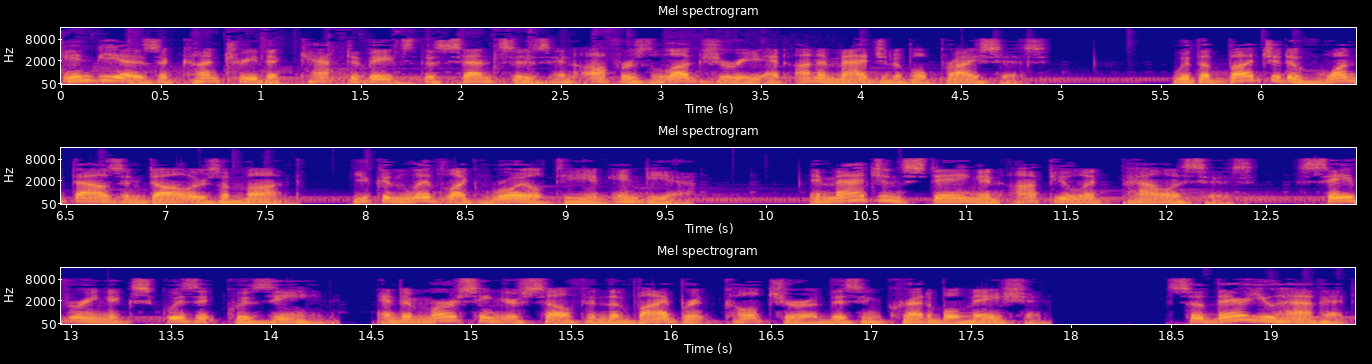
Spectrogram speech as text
India is a country that captivates the senses and offers luxury at unimaginable prices. With a budget of $1,000 a month, you can live like royalty in India. Imagine staying in opulent palaces, savoring exquisite cuisine, and immersing yourself in the vibrant culture of this incredible nation. So there you have it,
